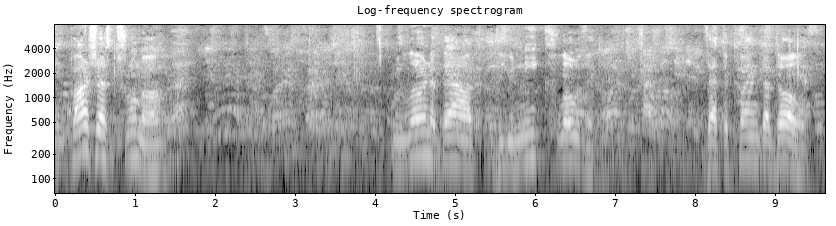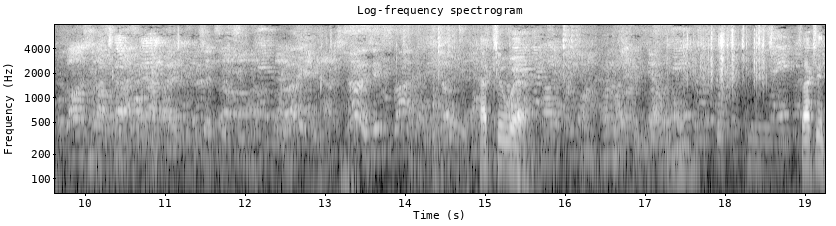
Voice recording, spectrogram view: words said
In Parshas Truma, we learn about the unique clothing that the Kohen Gadol had to wear. It's actually in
